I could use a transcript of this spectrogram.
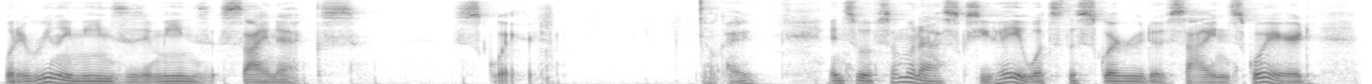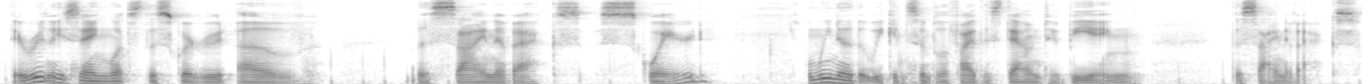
what it really means is it means sine x squared. Okay? And so if someone asks you, hey, what's the square root of sine squared? They're really saying, what's the square root of the sine of x squared? And we know that we can simplify this down to being the sine of x.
